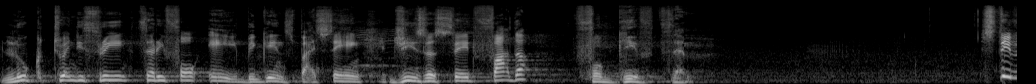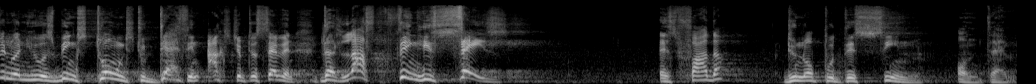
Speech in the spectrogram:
Luke 23 34a begins by saying, Jesus said, Father, forgive them. Stephen, when he was being stoned to death in Acts chapter 7, the last thing he says is, Father, do not put this sin on them.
